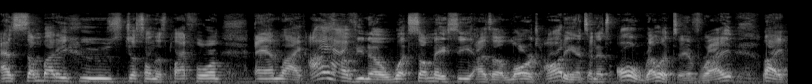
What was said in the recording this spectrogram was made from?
as somebody who's just on this platform and like I have, you know, what some may see as a large audience and it's all relative, right? Like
